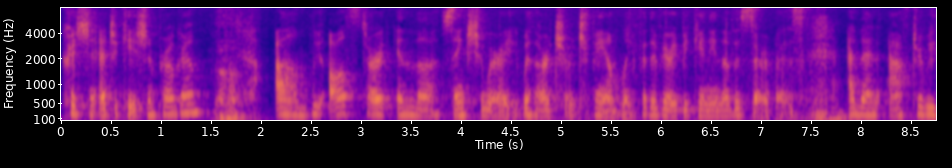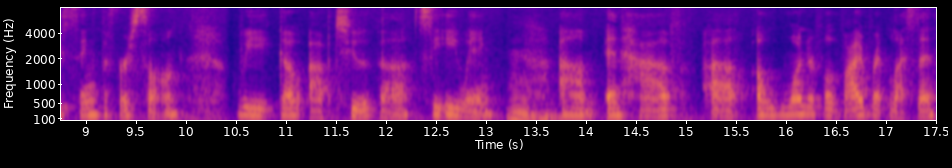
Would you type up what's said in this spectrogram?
Christian education program. Uh-huh. Um, we all start in the sanctuary with our church family for the very beginning of the service. And then after we sing the first song, we go up to the CE wing um, and have a, a wonderful, vibrant lesson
